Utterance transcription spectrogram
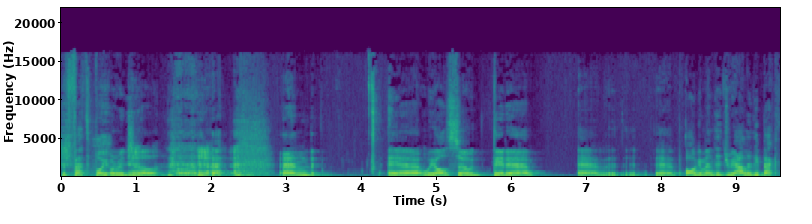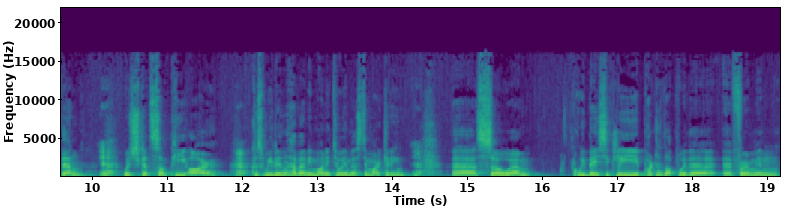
the Fat Boy original, yeah. and uh, we also did a, a, a augmented reality back then, Yeah. which got some PR Yeah. because we didn't have any money to invest in marketing. Yeah. Uh, so um, we basically partnered up with a, a firm in,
